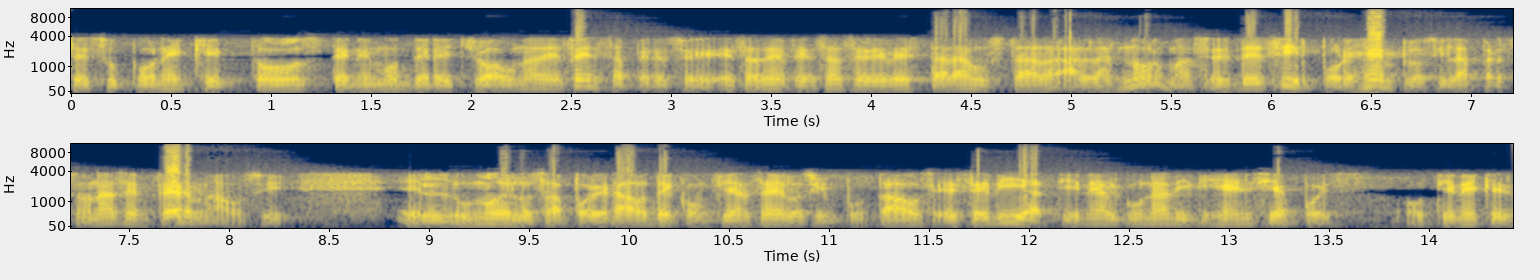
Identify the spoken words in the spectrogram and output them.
se supone que todos tenemos derecho a una defensa, pero esa defensa se debe estar ajustada a las normas. Es decir, por ejemplo, si la persona se enferma o si el, uno de los apoderados de confianza de los imputados ese día tiene alguna diligencia, pues, o tiene que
